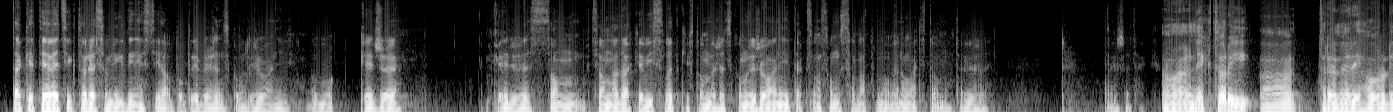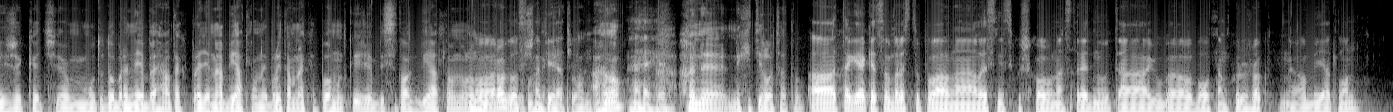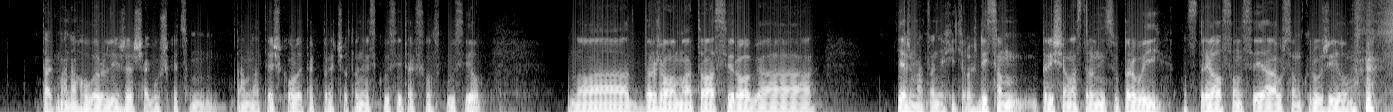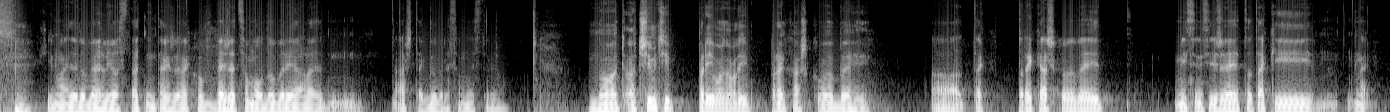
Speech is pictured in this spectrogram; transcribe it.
také tie veci, ktoré som nikdy nestihal po beženskom lyžovaní. Lebo keďže keďže som chcel mať aké výsledky v tom bežeckom lyžovaní, tak som sa musel naplno venovať tomu. Takže, takže tak. No, niektorí uh, tréneri hovorili, že keď mu to dobre nebeha, tak prejde na biatlon. Neboli tam nejaké pohnutky, že by si dal k biatlonu? No, robil som aj biatlon. Áno? Hey, hey. Ne, nechytilo ťa to? Uh, tak ja keď som prestupoval na lesníckú školu, na strednú, tak uh, bol tam kružok, uh, biatlon. Tak ma nahovorili, že však už keď som tam na tej škole, tak prečo to neskúsi, tak som skúsil. No a držalo ma to asi rok a tiež ma to nechytilo. Vždy som prišiel na strelnicu prvý, odstrieľal som si a už som krúžil, kým ma nedobehli ostatní, takže ako bežec som bol dobrý, ale až tak dobre som nestrelal. No a čím ti privonali prekážkové behy? A, tak prekážkové behy, myslím si, že je to taký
